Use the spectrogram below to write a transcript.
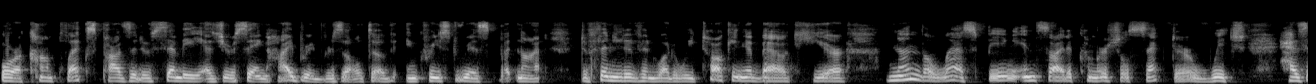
or a complex positive semi, as you're saying, hybrid result of increased risk but not definitive. And what are we talking about here? nonetheless, being inside a commercial sector, which has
